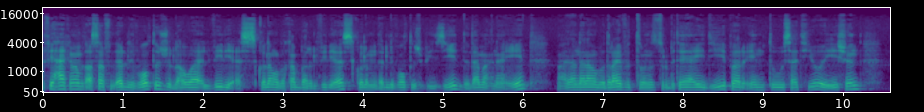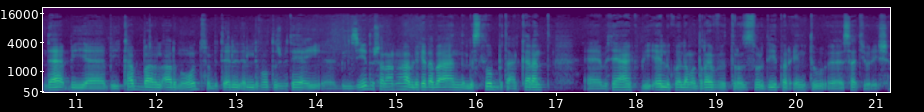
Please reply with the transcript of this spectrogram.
في حاجة كمان بتأثر في ال Early voltage اللي هو ال VDS كل ما بكبر ال VDS كل ما ال Early voltage بيزيد ده معناه إيه؟ ان أنا لما ب drive الترانزستور بتاعي deeper into saturation ده بي بيكبر ال r node فبالتالي ال Early voltage بتاعي بيزيد. وشرحناها قبل كده بقى إن ال slope بتاع ال current بتاعك بيقل كل ما drive الترانزستور deeper into saturation.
